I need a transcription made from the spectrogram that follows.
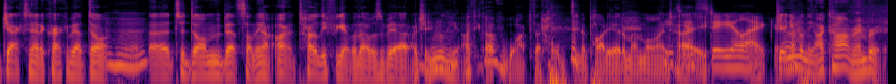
Jackson had a crack about Dom uh, to Dom about something. I, I totally forget what that was about. I genuinely, I think I've wiped that whole dinner party out of my mind. Hey, you're like, genuinely, I can't remember it.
